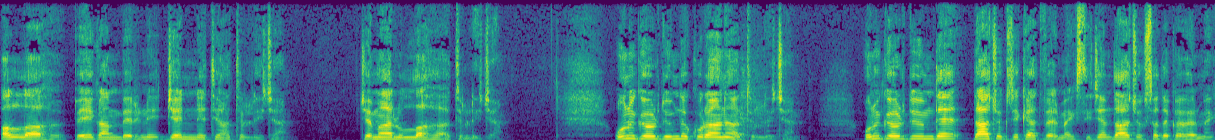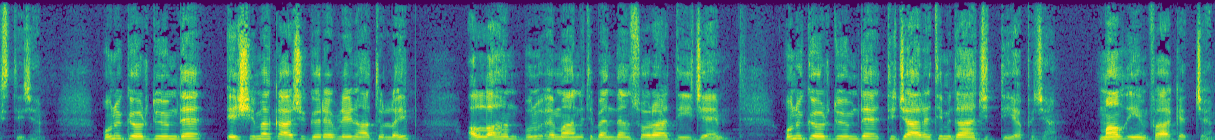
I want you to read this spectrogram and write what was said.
Allah'ı, peygamberini, cenneti hatırlayacağım. Cemalullah'ı hatırlayacağım. Onu gördüğümde Kur'an'ı hatırlayacağım. Onu gördüğümde daha çok zekat vermek isteyeceğim, daha çok sadaka vermek isteyeceğim. Onu gördüğümde eşime karşı görevlerini hatırlayıp Allah'ın bunu emaneti benden sorar diyeceğim. Onu gördüğümde ticaretimi daha ciddi yapacağım. Mal infak edeceğim.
